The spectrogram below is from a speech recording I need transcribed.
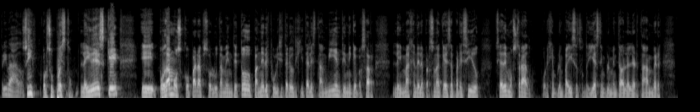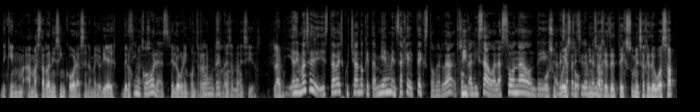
privados. Sí, por supuesto. La idea es que eh, podamos copar absolutamente todo. Paneles publicitarios digitales también tienen que pasar la imagen de la persona que ha desaparecido. Se ha demostrado, por ejemplo, en países donde ya está implementado la alerta Amber, de que a más tardar en cinco horas, en la mayoría de, los cinco casos, horas. se logra encontrar a la persona desaparecida. Claro. Y además eh, estaba escuchando que también mensaje de texto, ¿verdad? Focalizado a la zona donde Por supuesto, ha desaparecido el mensajes de texto, mensajes de WhatsApp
